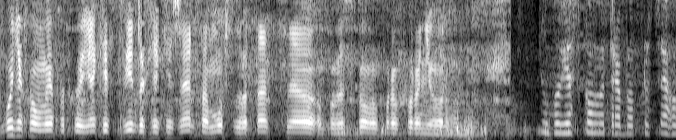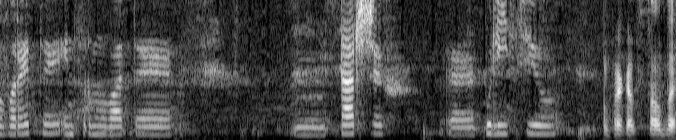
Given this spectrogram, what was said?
в будь-якому випадку, як і свідок, як і жертва, мусить звертатися обов'язково в правоохоронні органи. Обов'язково треба про це говорити, інформувати старших, е, поліцію. Наприклад, став би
